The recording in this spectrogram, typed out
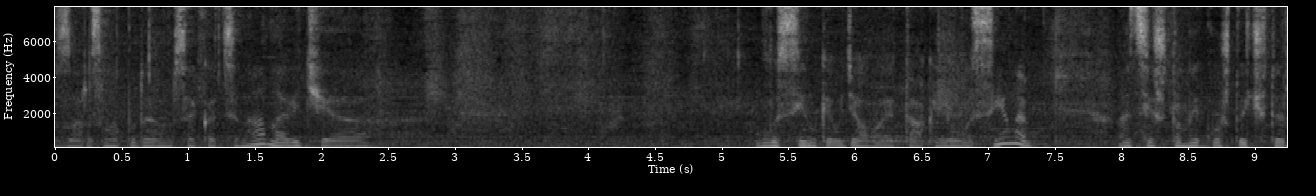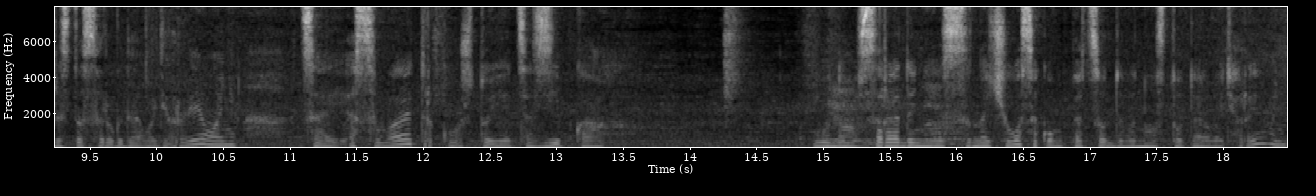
Зараз ми подивимося, яка ціна. Навіть е, лосінки одягли так, є лосіни. Ці штани коштують 449 гривень. Цей светр коштує ця зіпка. Вона всередині з начосиком 599 гривень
